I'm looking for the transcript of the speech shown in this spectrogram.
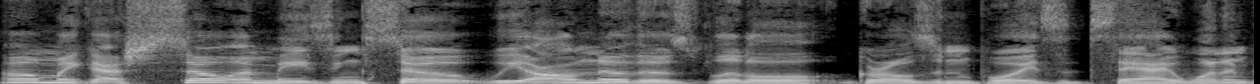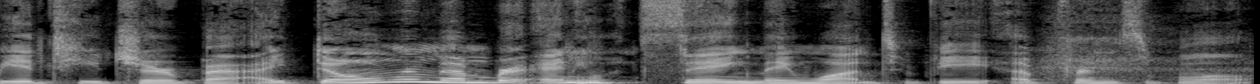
Oh my gosh, so amazing. So we all know those little girls and boys that say, I want to be a teacher, but I don't remember anyone saying they want to be a principal.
